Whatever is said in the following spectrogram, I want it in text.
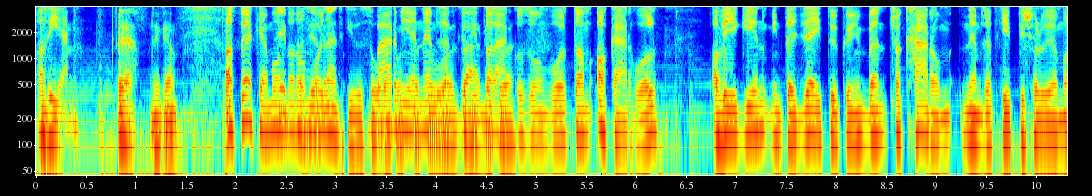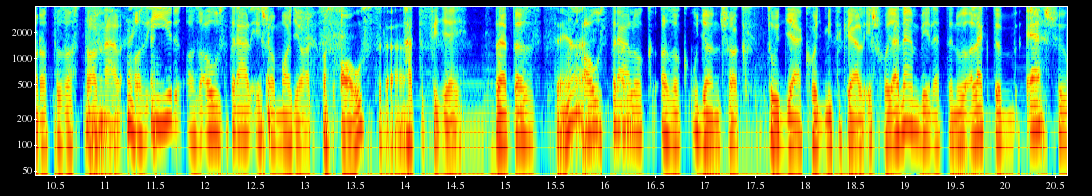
az ilyen. Ja, igen. Azt el kell mondanom, hogy bármilyen volt nemzetközi bármikor. találkozón voltam, akárhol, a végén, mint egy rejtőkönyvben, csak három nemzetképviselője maradt az asztalnál. Az ír, az ausztrál és a magyar. Az Ausztrál? Hát figyelj, tehát az, Tényleg? az ausztrálok, azok ugyancsak tudják, hogy mit kell, és hogy nem véletlenül a legtöbb első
